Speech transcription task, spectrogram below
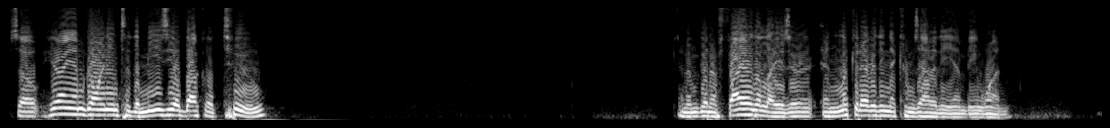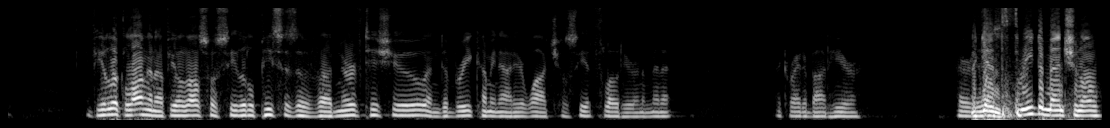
So here I am going into the mesial buccal 2. And I'm going to fire the laser and look at everything that comes out of the MB1. If you look long enough, you'll also see little pieces of uh, nerve tissue and debris coming out here. Watch, you'll see it float here in a minute, like right about here. There it Again, three-dimensional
